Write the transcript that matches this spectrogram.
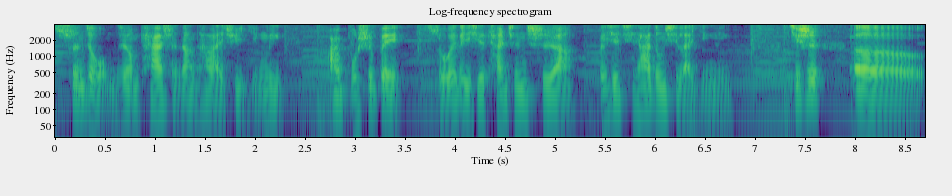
顺着我们这种 passion，让它来去引领，而不是被所谓的一些贪嗔痴啊，被一些其他东西来引领。其实呃，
